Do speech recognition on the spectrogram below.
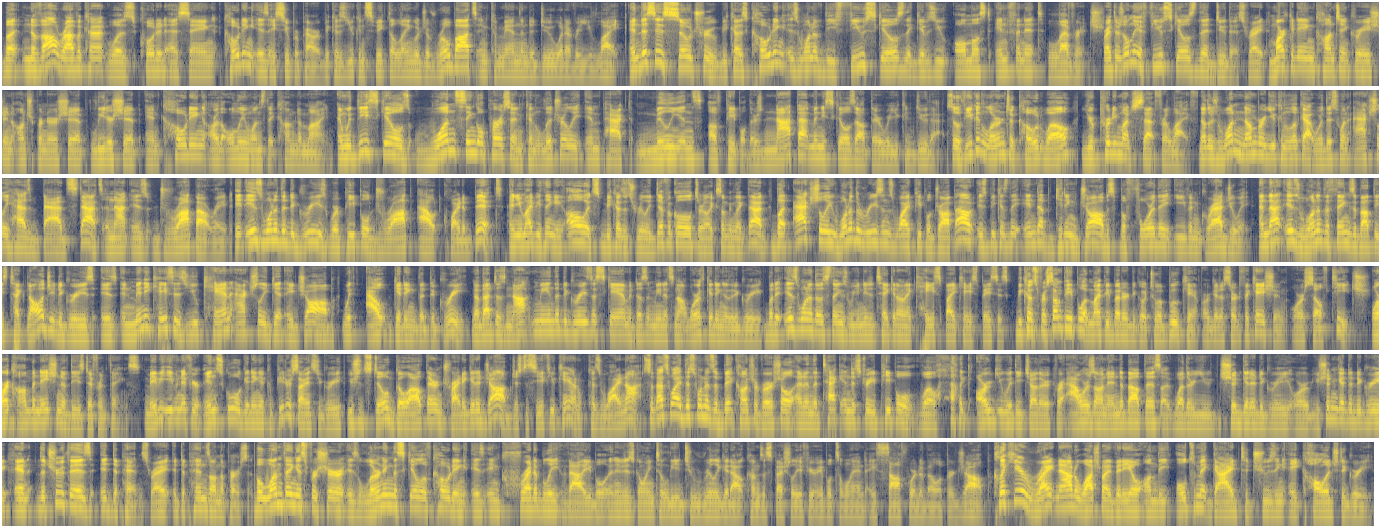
But Naval Ravikant was quoted as saying, coding is a superpower because you can speak the language of robots and command them to do whatever you like. And this is so true because coding is one of the few skills that gives you almost infinite leverage, right? There's only a few skills that do this, right? Marketing, content creation, entrepreneurship, leadership, and coding are the only ones that come to mind. And with these skills, one single person can literally impact millions of people. There's not that many skills out there where you can do that. So if you can learn to code well, you're pretty much set for life. Now there's one number you can look at where this one actually has bad stats, and that is dropout rate. It is one of the degrees where people drop out quite a bit. And you might be thinking, oh, it's because it's really difficult or like something like that. But actually, one of the reasons why people drop out is because they end up getting jobs before they even graduate. And that is one of the things about these technology degrees is in many cases, you can actually get a job without getting the degree. Now that does not mean the degree is a scam. It doesn't mean it's not worth getting a degree, but it is one of those things where you need to take it on a case by case basis. Because for some people, it might be better to go to a boot camp or get a certification or self-teach or a combination of these different things. Maybe even if you're in school getting a computer science degree, you should still go out there and try to get a job just to see if you can, because why not? So that's why this one is a bit controversial. And in the tech industry, people will like argue with each other for hours on end about this, uh, whether you should get a degree or you shouldn't get a degree. And the truth is it depends, right? It depends on the person. But one thing is for sure is learning the skill of coding is incredibly valuable and it is going to lead to really good outcomes, especially if you're able to land a software developer job. Click here right now to watch my video on the ultimate guide to choosing a college degree.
